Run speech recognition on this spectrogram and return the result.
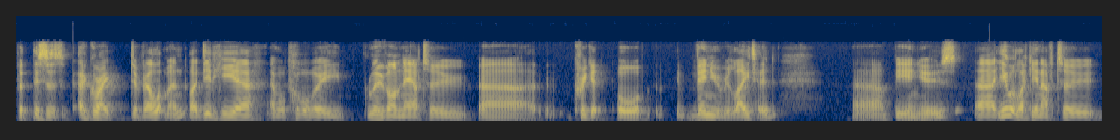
but this is a great development. I did hear, and we'll probably move on now to uh, cricket or venue related uh, beer news. you were lucky enough to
